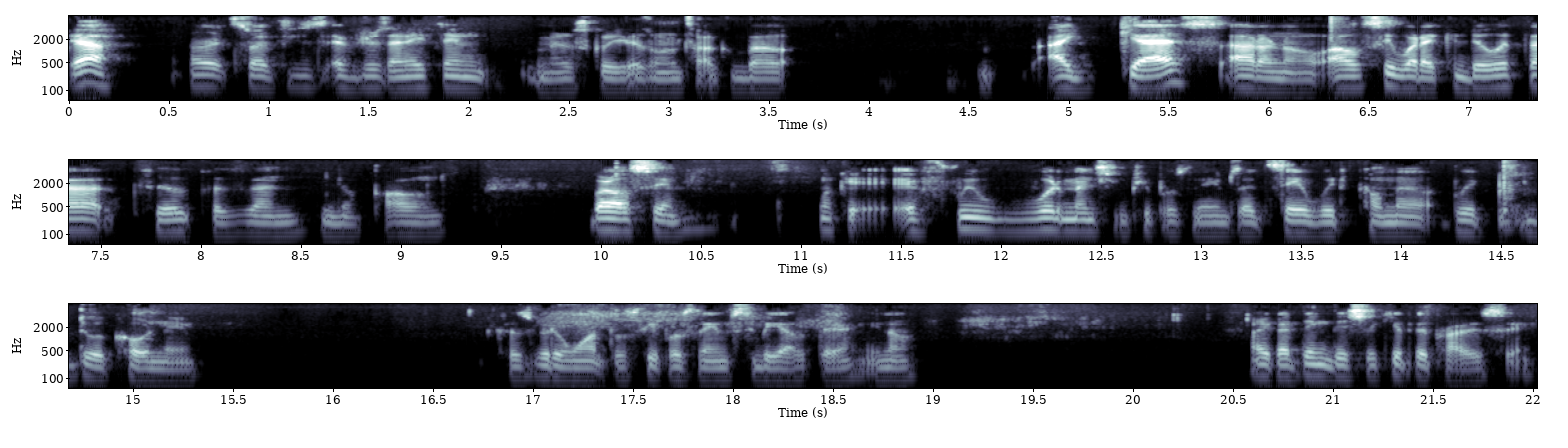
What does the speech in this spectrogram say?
yeah. All right, so if if there's anything middle school you guys want to talk about, I guess I don't know. I'll see what I can do with that too, because then you know problems. But I'll see. Okay, if we would mention people's names, I'd say we'd come out, we'd do a code name, because we don't want those people's names to be out there. You know, like I think they should keep their privacy.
